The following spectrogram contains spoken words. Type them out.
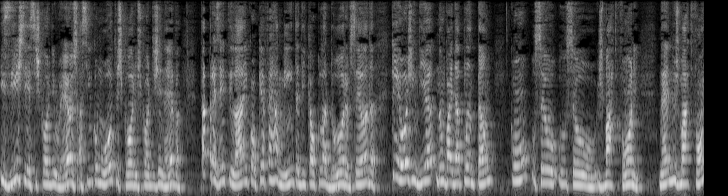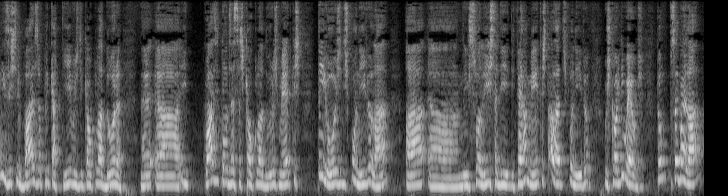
Existe esse score de Wells, assim como outro score, o score de Geneva, está presente lá em qualquer ferramenta de calculadora. Você anda. Quem hoje em dia não vai dar plantão com o seu, o seu smartphone. Né? No smartphone existem vários aplicativos de calculadora né? Ah, e quase todas essas calculadoras médicas têm hoje disponível lá a, a, em sua lista de, de ferramentas está lá disponível o score de Wells. Então você vai lá,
